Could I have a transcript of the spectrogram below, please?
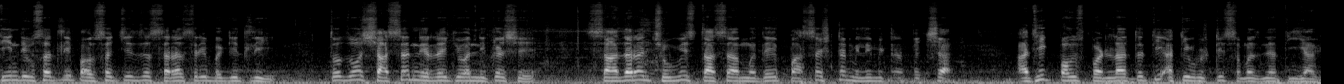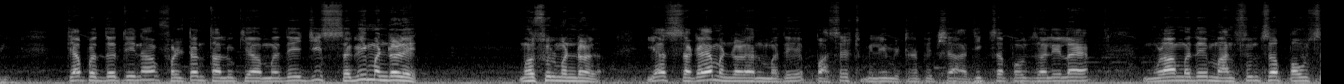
तीन दिवसातली पावसाची जर सरासरी बघितली तो जो शासन निर्णय किंवा निकष आहे साधारण चोवीस तासामध्ये पासष्ट मिलीमीटरपेक्षा अधिक पाऊस पडला तर ती अतिवृष्टी समजण्यात यावी. त्या पद्धतीनं फलटण तालुक्यामध्ये जी सगळी मंडळं आहेत महसूल मंडळ या सगळ्या मंडळांमध्ये पासष्ट मिलीमीटरपेक्षा अधिकचा पाऊस झालेला आहे. मुळामध्ये मान्सूनचा पाऊस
